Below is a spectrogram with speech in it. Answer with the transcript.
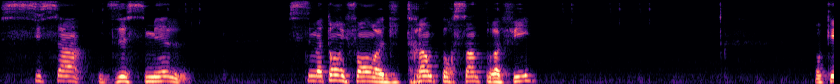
610 000, si mettons ils font du 30% de profit, OK?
